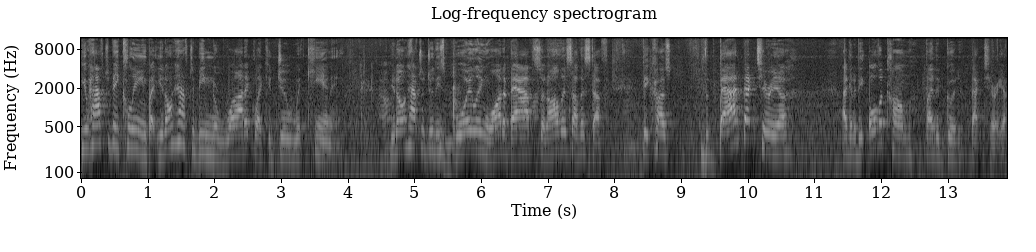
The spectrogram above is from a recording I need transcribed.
you have to be clean, but you don't have to be neurotic like you do with canning. You don't have to do these boiling water baths and all this other stuff because the bad bacteria are going to be overcome by the good bacteria.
